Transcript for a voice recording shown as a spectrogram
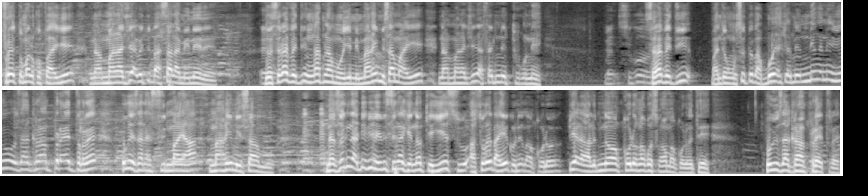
frère thomas lokofa ye na manager abeti basala minene donc cela veut dire nga mpe na moyembi marie misama ye na manager asali ne tourner cela veut dire bandeko mosusu mpe baboyaki ndenge nini yo oza grand prêtre eh? oyo eza na nsima ya marie misambo nazongi na bible ebisengaki noke yesu asokoli bayeko nde makolo pierre alobi no nkolo nga kosokola makolo te mpo yo oza grand prêtre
